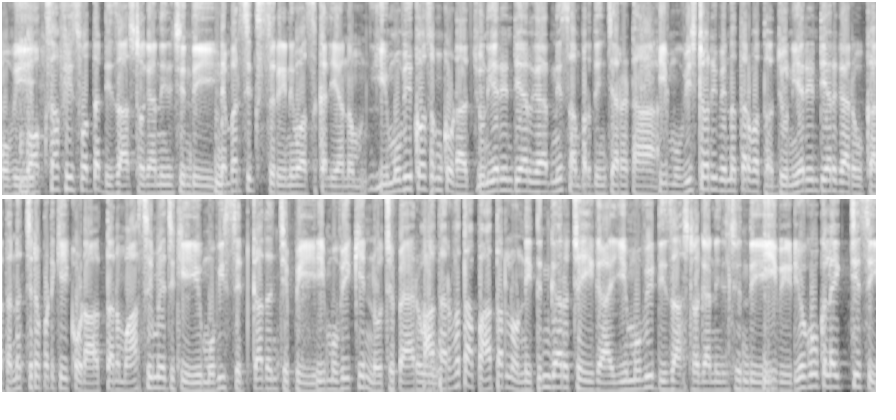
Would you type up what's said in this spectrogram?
మూవీ బాక్స్ ఆఫీస్ వద్ద డిజాస్టర్గా నిలిచింది. నెంబర్ సిక్స్ శ్రీనివాస కళ్యాణం. ఈ మూవీ కోసం కూడా జూనియర్ ఎన్టీఆర్ గారిని సంప్రదించారట. ఈ మూవీ స్టోరీ విన్న తర్వాత జూనియర్ ఎన్టీఆర్ గారు కథ నచ్చినప్పటికీ కూడా తన మాస్ ఇమేజ్కి ఈ మూవీ సెట్ కాదని చెప్పి ఈ మూవీకి నో చెప్పారు. ఆ తర్వాత ఆ పాత్రలో నితిన్ గారు చేయగా ఈ మూవీ డిజాస్టర్గా నిలిచింది. ఈ వీడియోకు ఒక లైక్ చేసి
